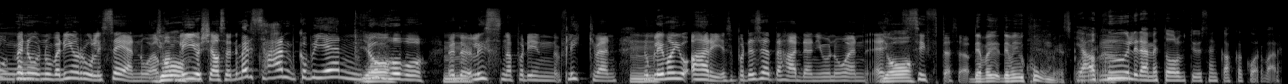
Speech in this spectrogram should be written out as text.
Jo, men nu, nu var det ju en rolig scen nu. Ja. Man blir ju själv så men Sam kom igen, Ja. dumhovo! Mm. Vet du, lyssna på din flickvän. Nu blir man ju arg, så på det sättet hade den ju nog en, ett Ja. syfte. Så. Det var, ju- det var ju komiskt. Ja, och kul det där med 12 000 kakakorvar.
